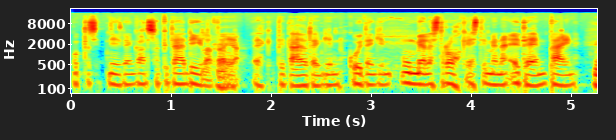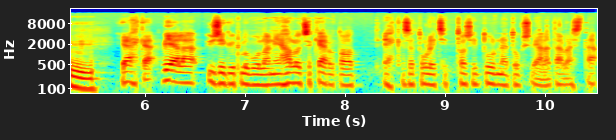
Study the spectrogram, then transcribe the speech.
mutta sitten niiden kanssa pitää diilata Joo. ja ehkä pitää jotenkin kuitenkin mun mielestä rohkeasti mennä eteenpäin. Hmm. Ja ehkä vielä 90-luvulla, niin haluatko kertoa, ehkä sä tulit sit tosi tunnetuksi vielä tällaista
